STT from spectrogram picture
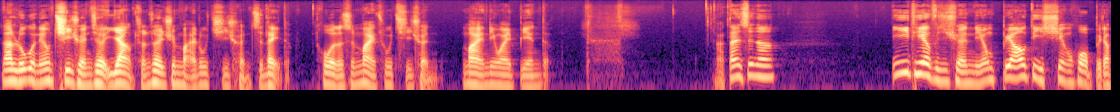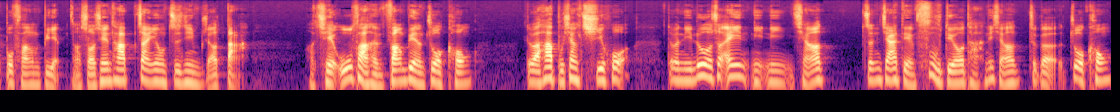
那如果你用期权，就一样，纯粹去买入期权之类的，或者是卖出期权卖另外一边的。啊，但是呢，ETF 期权你用标的现货比较不方便啊。首先它占用资金比较大，而且无法很方便的做空，对吧？它不像期货，对吧？你如果说，哎，你你想要增加点负丢它，你想要这个做空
